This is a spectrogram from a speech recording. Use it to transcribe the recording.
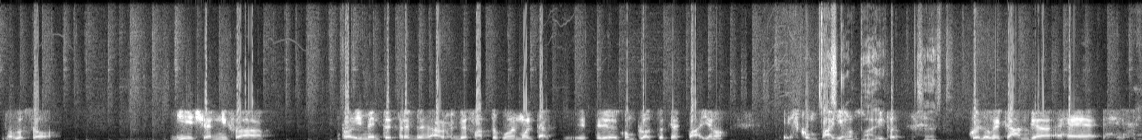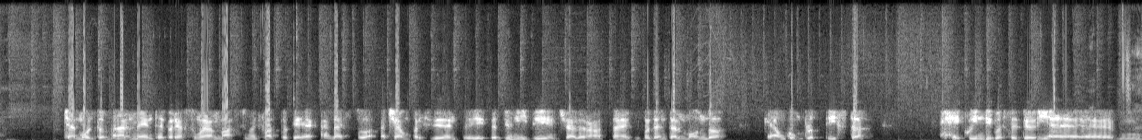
non lo so, dieci anni fa, probabilmente sarebbe, avrebbe fatto come molte teorie del complotto che appaiono e scompaiono Scompaio, subito. Certo. Quello che cambia è cioè molto banalmente per riassumere al massimo il fatto che adesso c'è un presidente degli Stati Uniti, cioè della nazione più potente al mondo, che è un complottista e quindi queste teorie certo.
